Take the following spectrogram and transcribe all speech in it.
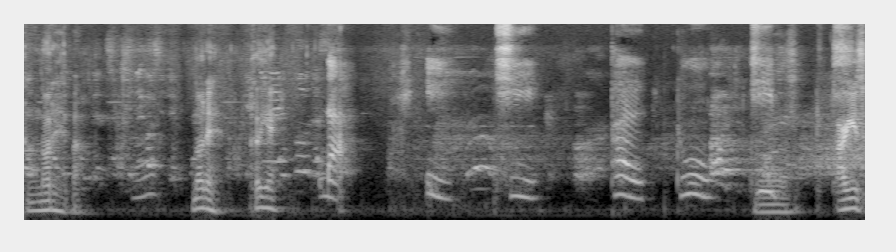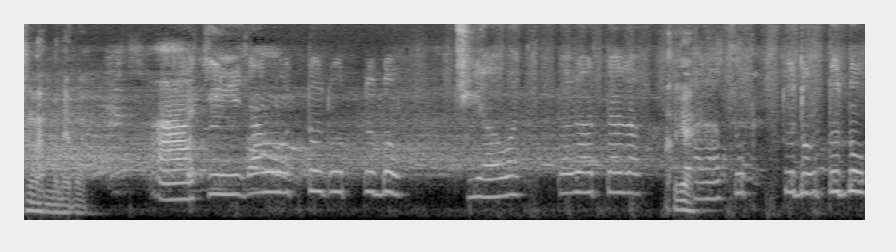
장 노래 해봐. 노래 크게. 나, 이, 시, 팔, 두, 집, 어, 아기 상 한번 해봐. 아기랑 뚜두 뚜두, 귀여워, 따라 따라, 크게. 알아도 뚜두 뚜두,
